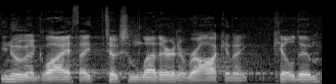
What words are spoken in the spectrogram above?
you know, Goliath, I took some leather and a rock and I killed him.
